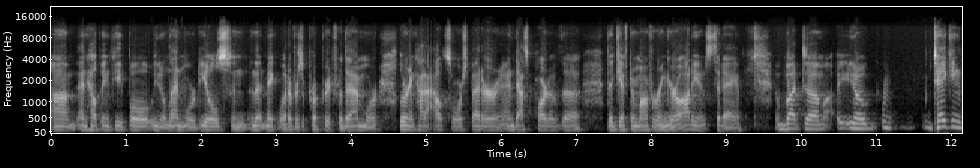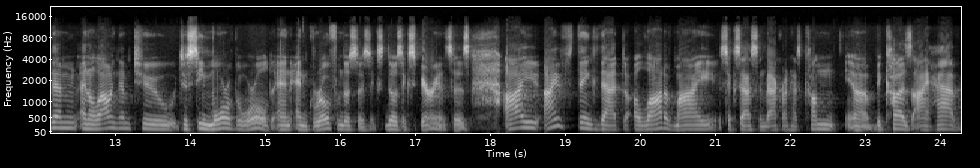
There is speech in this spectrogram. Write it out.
um, and helping people, you know, land more deals and, and, that make whatever's appropriate for them, or learning how to outsource better, and, and that's part of the the gift I'm offering your audience today. But um, you know taking them and allowing them to to see more of the world and and grow from those those experiences. I i think that a lot of my success and background has come uh, because i have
